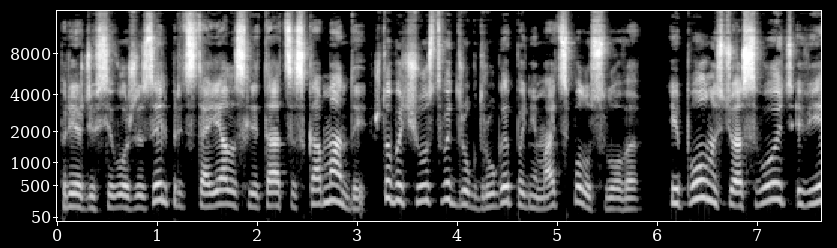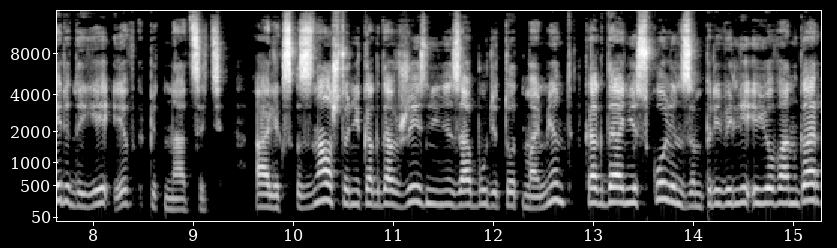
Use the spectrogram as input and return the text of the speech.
Прежде всего, Жизель предстояло слетаться с командой, чтобы чувствовать друг друга и понимать с полуслова и полностью освоить веренный ей F-15. Алекс знал, что никогда в жизни не забудет тот момент, когда они с Коллинзом привели ее в ангар,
